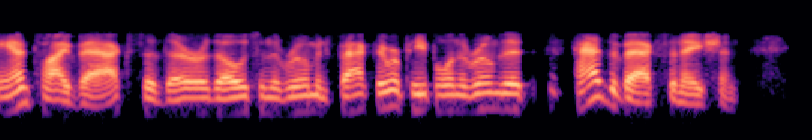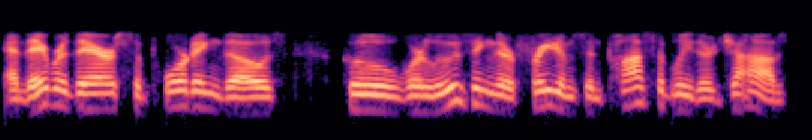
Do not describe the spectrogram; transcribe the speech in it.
anti vax. So there are those in the room. In fact, there were people in the room that had the vaccination. And they were there supporting those who were losing their freedoms and possibly their jobs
